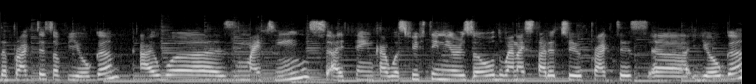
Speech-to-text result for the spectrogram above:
the practice of yoga. I was in my teens. I think I was 15 years old when I started to practice uh, yoga,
